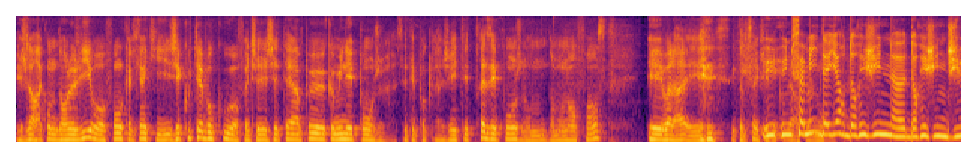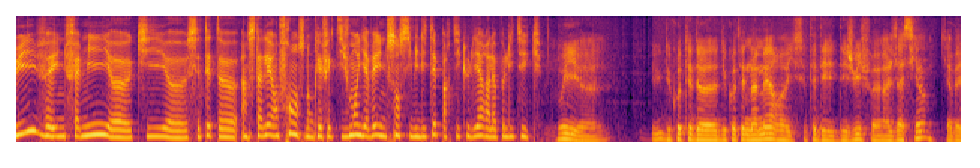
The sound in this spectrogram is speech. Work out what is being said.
et je le raconte dans le livre, au fond, quelqu'un qui... J'écoutais beaucoup, en fait. J'étais un peu comme une éponge à cette époque-là. J'ai été très éponge dans, mon enfance. Et voilà, et c'est comme ça que j'ai Une famille d'ailleurs d'origine euh, d'origine juive et une famille euh, qui euh, s'était installée en France. Donc effectivement, il y avait une sensibilité particulière à la politique. Oui, du, côté de, du côté de ma mère, c'était des, des, juifs alsaciens qui avaient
